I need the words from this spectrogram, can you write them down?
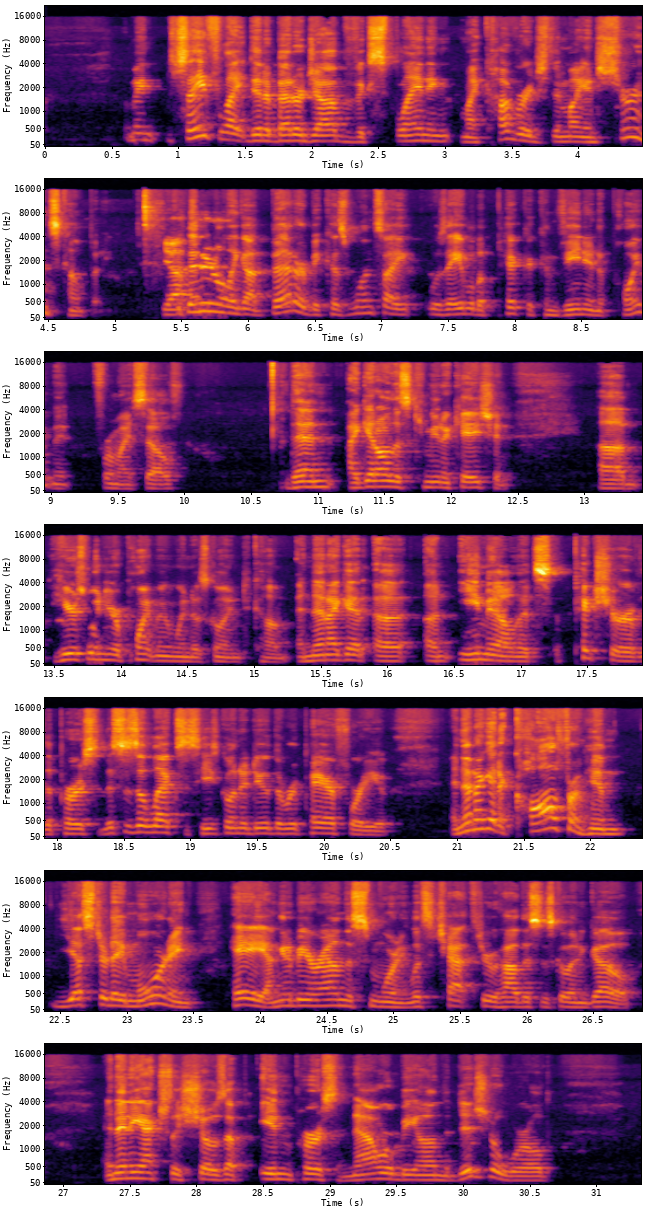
I mean, Safelite did a better job of explaining my coverage than my insurance company. Yeah. But then it only got better because once I was able to pick a convenient appointment for myself, then I get all this communication. Um, here's when your appointment window is going to come. And then I get a, an email that's a picture of the person. This is Alexis. He's going to do the repair for you. And then I get a call from him yesterday morning. Hey, I'm going to be around this morning. Let's chat through how this is going to go. And then he actually shows up in person. Now we're beyond the digital world,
